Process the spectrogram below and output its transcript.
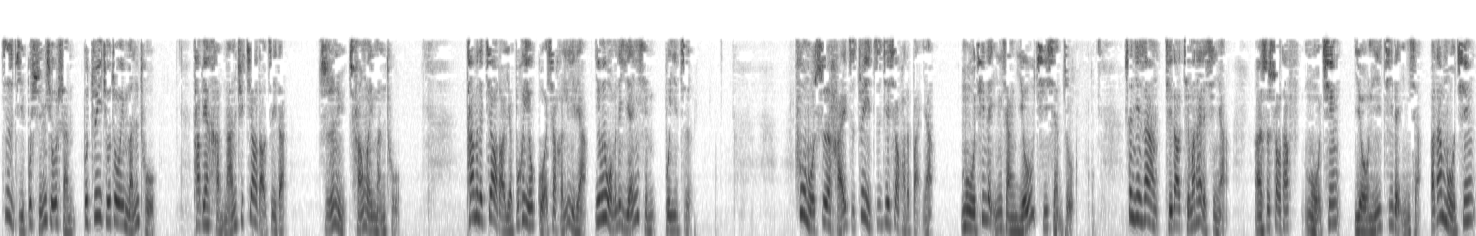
自己不寻求神，不追求作为门徒，他便很难去教导自己的子女成为门徒。他们的教导也不会有果效和力量，因为我们的言行不一致。父母是孩子最直接效法的榜样，母亲的影响尤其显著。圣经上提到提摩太的信仰，啊，是受他母亲有尼基的影响，而他母亲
